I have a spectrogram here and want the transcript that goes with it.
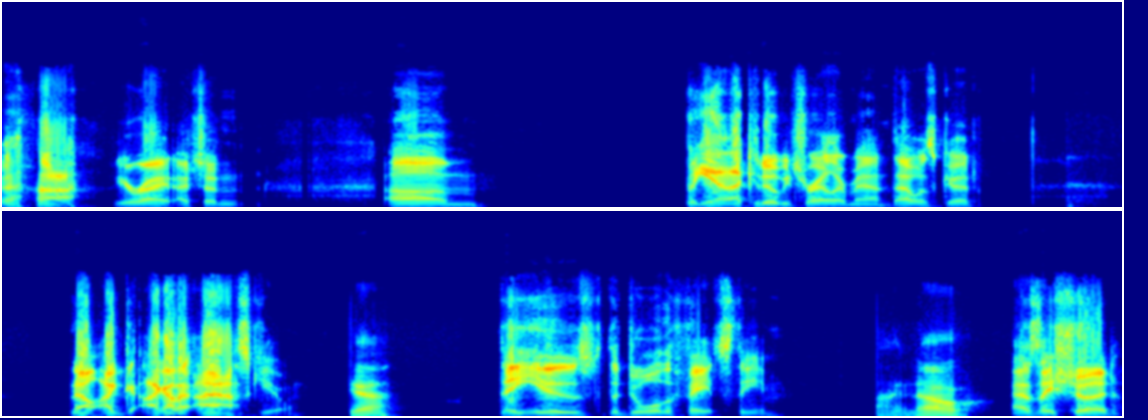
You're right. I shouldn't. Um, but yeah, that Kenobi trailer, man, that was good. Now I I gotta ask you. yeah They used the Duel of the Fates theme i know as they should.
